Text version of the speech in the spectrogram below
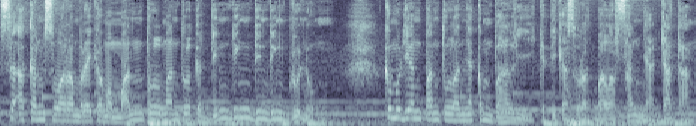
seakan suara mereka memantul-mantul ke dinding-dinding gunung. Kemudian pantulannya kembali ketika surat balasannya datang.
